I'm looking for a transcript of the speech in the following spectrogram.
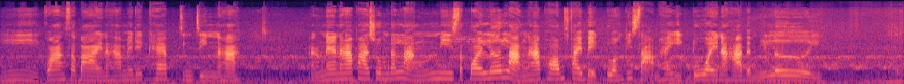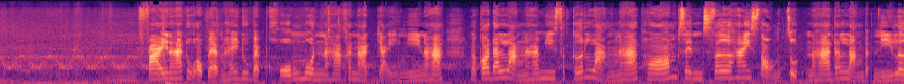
นี่กว้างสบายนะคะ ไม่ได้แคบจริง ๆนะคะน้องแน่นะคะพาชมด้านหลังมีสปอยเลอร์หลังนะคะ พร้อมไฟเบรกดวงที่ 3 ให้อีกด้วยนะคะ แบบนี้เลยไฟนะคะถูกออกแบบมาให้ดูแบบโค้งมนนะคะ ขนาดใหญ่อย่างนี้นะคะ แล้วก็ด้านหลังนะคะ มีสเกิร์ตหลังนะคะ พร้อมเซ็นเซอร์ให้ 2 จุดนะคะ ด้านหลังแบบนี้เล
